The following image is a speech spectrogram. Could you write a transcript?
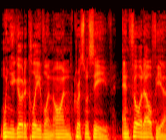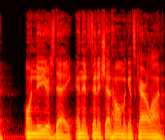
when you go to Cleveland on Christmas Eve and Philadelphia on New Year's Day and then finish at home against Carolina.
